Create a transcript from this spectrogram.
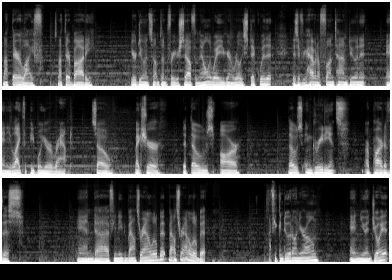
Not their life. It's not their body. You're doing something for yourself. And the only way you're going to really stick with it is if you're having a fun time doing it and you like the people you're around. So make sure that those are those ingredients are part of this. And uh, if you need to bounce around a little bit, bounce around a little bit. If you can do it on your own and you enjoy it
